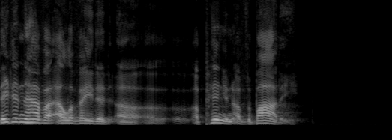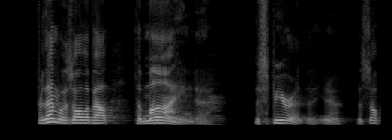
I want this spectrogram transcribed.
they didn't have an elevated uh, uh opinion of the body. For them, it was all about the mind, the spirit, you know, the soul.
